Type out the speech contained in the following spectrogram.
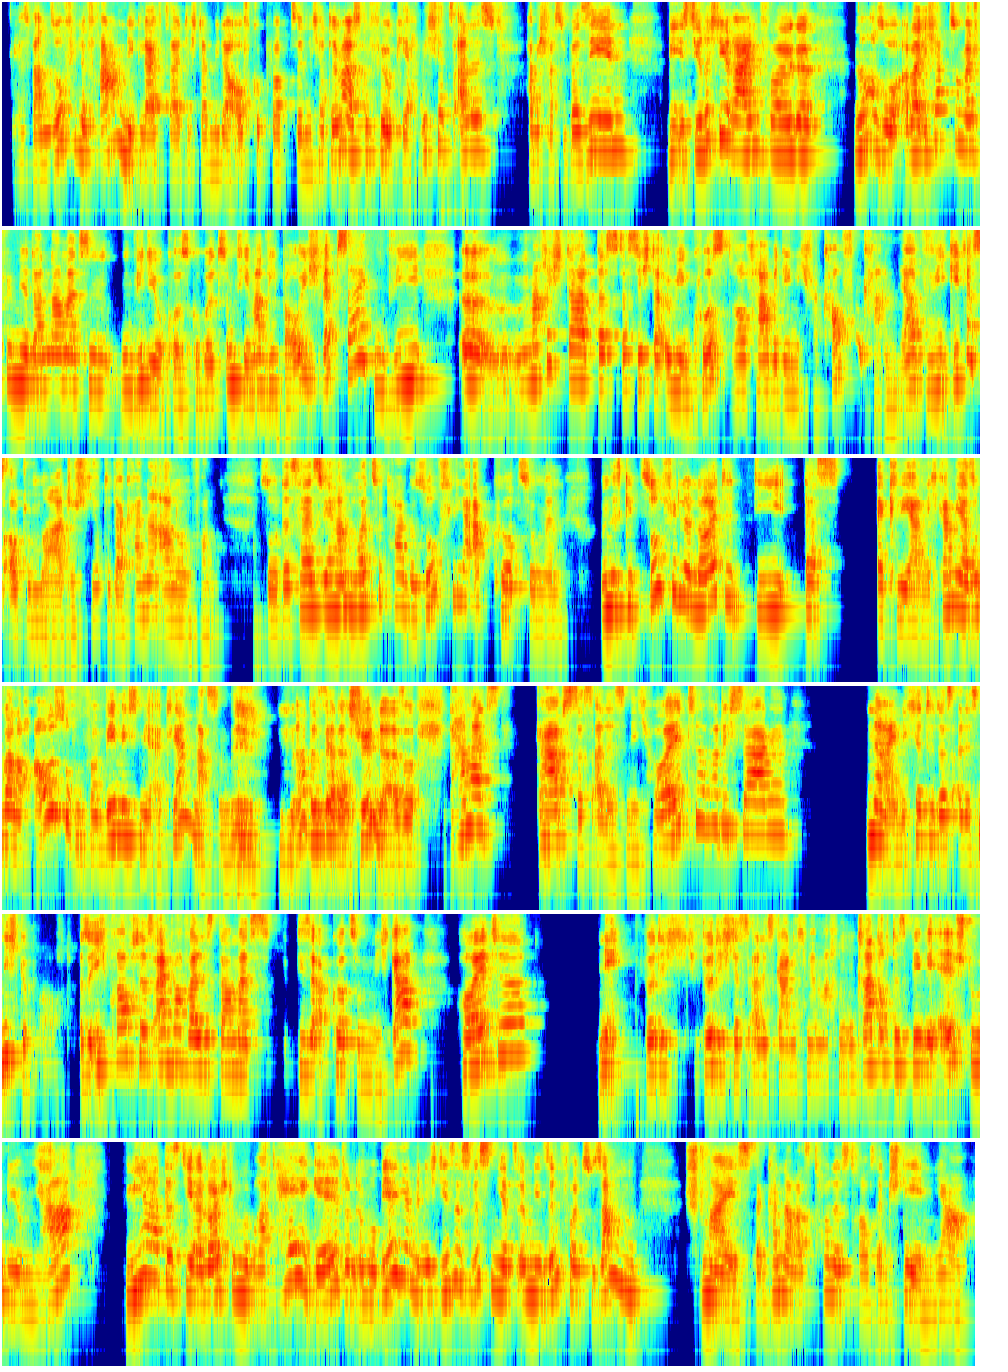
es waren so viele Fragen, die gleichzeitig dann wieder aufgeploppt sind. Ich hatte immer das Gefühl, okay, habe ich jetzt alles? Habe ich was übersehen? Wie ist die richtige Reihenfolge? Ne, so, aber ich habe zum Beispiel mir dann damals einen, einen, Videokurs geholt zum Thema, wie baue ich Webseiten, wie äh, mache ich da, dass, dass ich da irgendwie einen Kurs drauf habe, den ich verkaufen kann. Ja, wie geht das automatisch? Ich hatte da keine Ahnung von. So, das heißt, wir haben heutzutage so viele Abkürzungen und es gibt so viele Leute, die das erklären. Ich kann mir ja sogar noch aussuchen, von wem ich es mir erklären lassen will. Na, das ist ja das Schöne. Also damals gab es das alles nicht. Heute würde ich sagen, Nein, ich hätte das alles nicht gebraucht. Also ich brauchte es einfach, weil es damals diese Abkürzungen nicht gab. Heute, nee, würde ich, würde ich das alles gar nicht mehr machen. Und gerade auch das BWL-Studium, ja, mir hat das die Erleuchtung gebracht, hey, Geld und Immobilien, wenn ich dieses Wissen jetzt irgendwie sinnvoll zusammenschmeiß, dann kann da was Tolles draus entstehen, ja.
